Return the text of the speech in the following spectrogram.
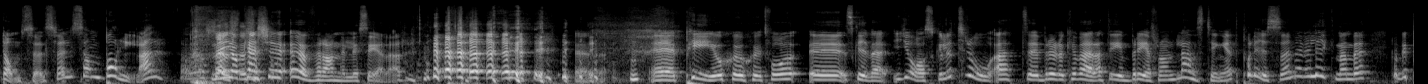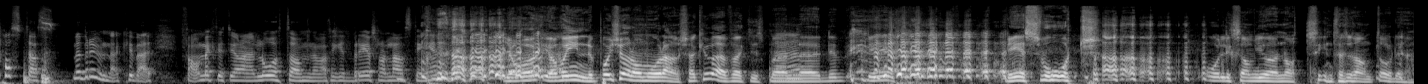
De säljs väl som bollar? Men jag kanske överanalyserar. eh, PO772 eh, skriver. Jag skulle tro att eh, bruna kuvert att det är brev från landstinget, polisen eller liknande. Då det postas med bruna kuvert. Fan vad mäktigt att göra en låt om när man fick ett brev från landstinget. Jag var, jag var inne på att köra om orangea kuvert faktiskt men eh, det, det, det är svårt att liksom göra något intressant av det.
